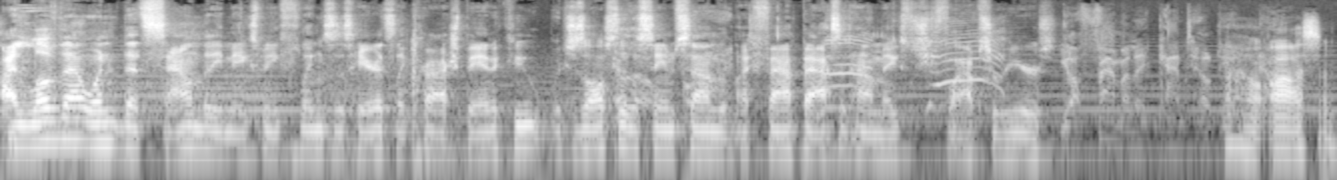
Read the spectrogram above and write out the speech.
I love that one. That sound that he makes when he flings his hair. It's like Crash Bandicoot, which is also the same sound that my fat basset hound makes when she flaps her ears. Your family can't help you. oh awesome.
